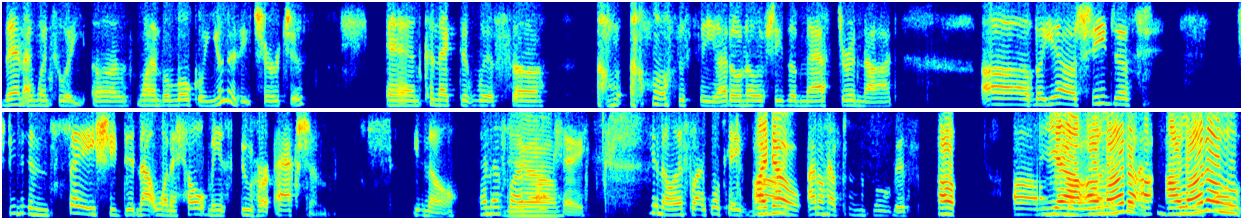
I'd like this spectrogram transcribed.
then i went to a uh one of the local unity churches and connected with uh let's see i don't know if she's a master or not uh but yeah she just she didn't say she did not want to help me it's through her actions you know and it's like yeah. okay you know it's like okay bye. i know i don't have time for all this uh, um, yeah, so, a lot of a lot of.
